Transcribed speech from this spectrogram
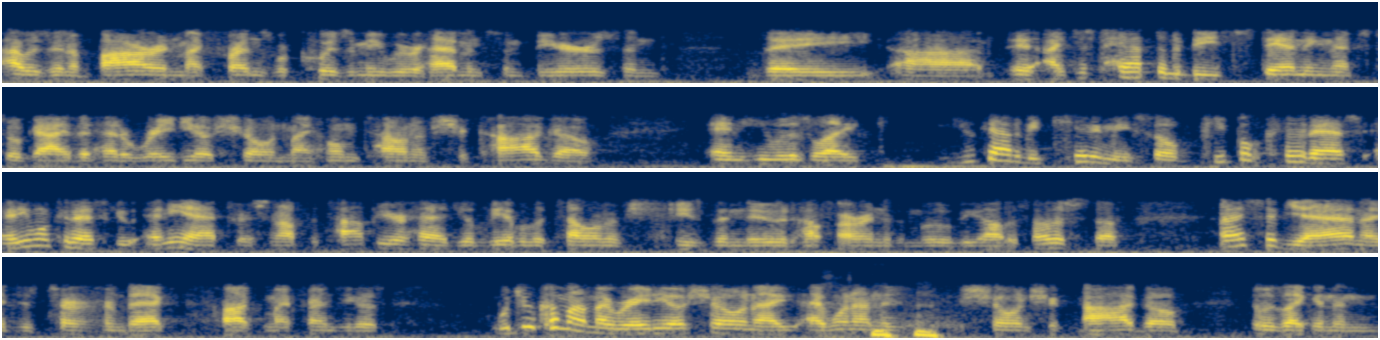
I was in a bar, and my friends were quizzing me. We were having some beers, and they uh it, I just happened to be standing next to a guy that had a radio show in my hometown of Chicago. And he was like you got to be kidding me. So people could ask anyone could ask you any actress and off the top of your head you'll be able to tell them if she's been nude how far into the movie all this other stuff. And I said yeah. And I just turned back talked to my friends. He goes would you come on my radio show? And I I went on the show in Chicago. It was like in the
